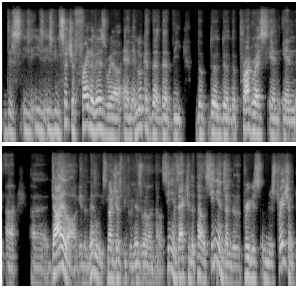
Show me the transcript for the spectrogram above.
this he's, he's been such a friend of Israel. And, and look at the the the the the, the progress in in uh, uh, dialogue in the Middle East, not just between Israel and Palestinians. Actually, the Palestinians under the previous administration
